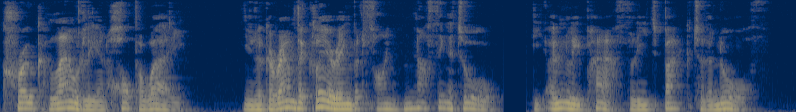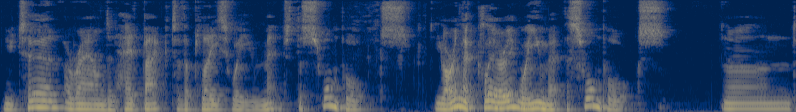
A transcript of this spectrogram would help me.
croak loudly and hop away. You look around the clearing but find nothing at all. The only path leads back to the north. You turn around and head back to the place where you met the swamp orcs. You are in the clearing where you met the swamp orcs. And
